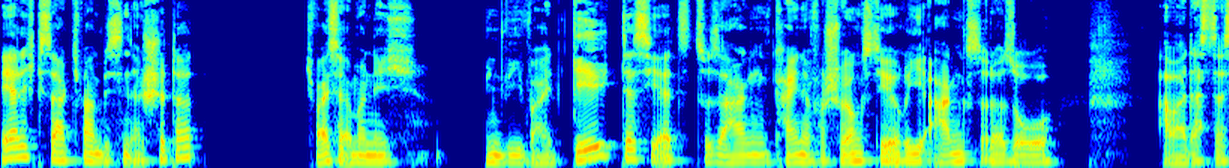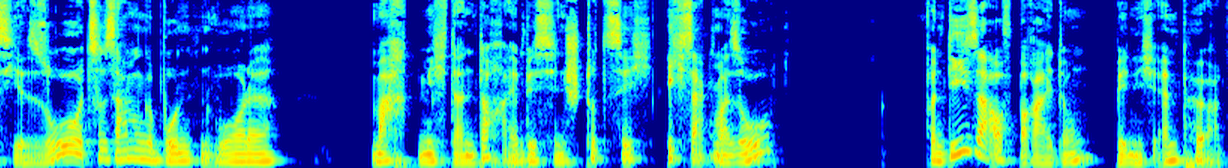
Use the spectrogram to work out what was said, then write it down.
Ehrlich gesagt, ich war ein bisschen erschüttert. Ich weiß ja immer nicht, inwieweit gilt das jetzt, zu sagen, keine Verschwörungstheorie, Angst oder so. Aber dass das hier so zusammengebunden wurde, macht mich dann doch ein bisschen stutzig. Ich sag mal so, von dieser Aufbereitung bin ich empört.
